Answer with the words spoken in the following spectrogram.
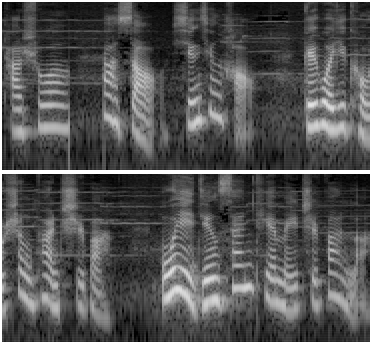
她说：“大嫂，行行好，给我一口剩饭吃吧，我已经三天没吃饭了。”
